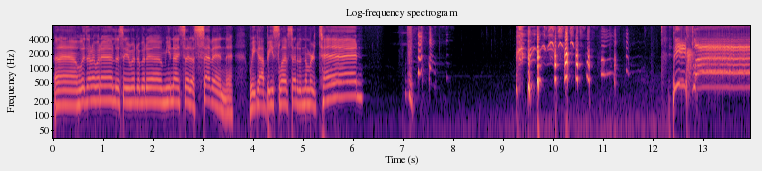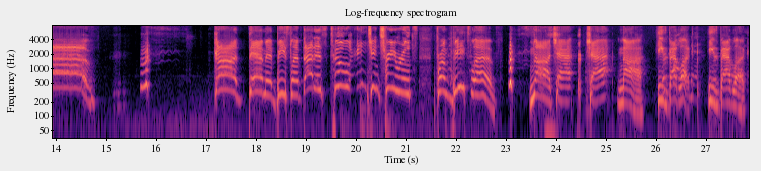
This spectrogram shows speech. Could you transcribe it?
Uh, who is that? Let's see. united said a seven. We got Beast Slef said a number 10. damn it, Beast Slef. That is two ancient tree roots from Beast Slef. Nah, chat. Chat. Nah. He's We're bad luck. it. He's We're bad calling luck.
